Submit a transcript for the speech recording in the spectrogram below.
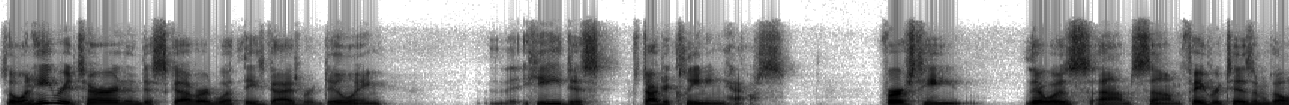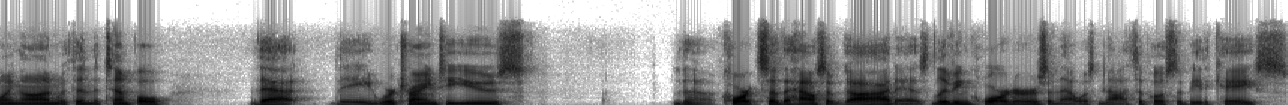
So when he returned and discovered what these guys were doing, he just started cleaning house. First, he there was um, some favoritism going on within the temple that they were trying to use the courts of the house of God as living quarters, and that was not supposed to be the case.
